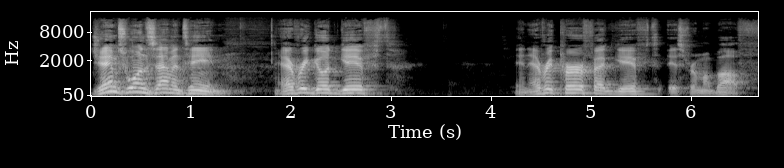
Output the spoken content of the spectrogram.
James 1:17 Every good gift and every perfect gift is from above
